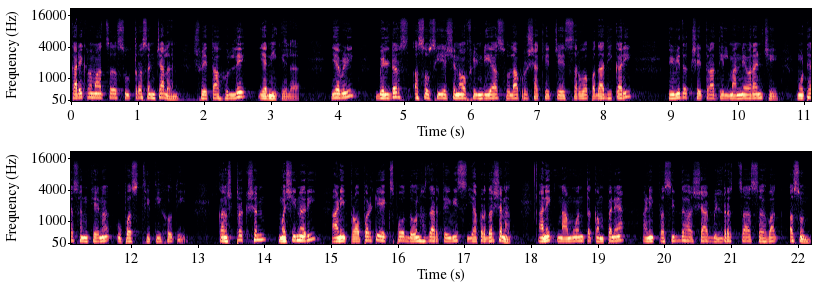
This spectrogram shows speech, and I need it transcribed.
कार्यक्रमाचं सूत्रसंचालन श्वेता हुल्ले यांनी केलं. यावेळी builders association of India Solapur शाखेचे सर्व पदाधिकारी विविध क्षेत्रातील मान्यवरांची मोठ्या संख्येनं उपस्थिती होती. कन्स्ट्रक्शन मशिनरी आणि प्रॉपर्टी एक्स्पो दोन हजार तेवीस या प्रदर्शनात अनेक नामवंत कंपन्या आणि प्रसिद्ध अशा बिल्डर्सचा सहभाग असून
